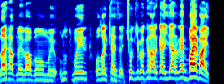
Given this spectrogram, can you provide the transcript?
Like atmayı ve abone olmayı unutmayın. O zaman kendinize çok iyi bakın arkadaşlar ve bay bay.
